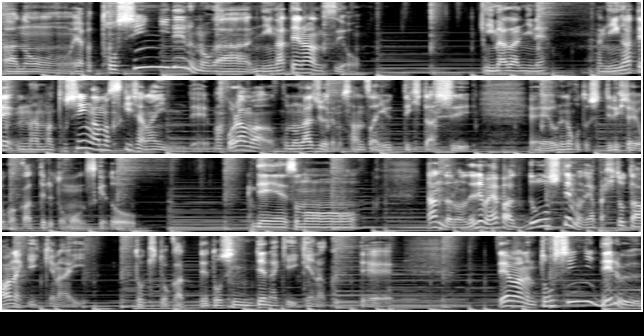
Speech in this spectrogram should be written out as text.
あのやっぱ都心に出るのが苦手なんですよ。いまだにね。苦手、まあ、まあ都心があんま好きじゃないんで、まあ、これはまあこのラジオでも散々言ってきたし、え俺のこと知ってる人はよく分かってると思うんですけど。でそのなんだろうね。でもやっぱどうしてもねやっぱ人と会わなきゃいけない時とかって都心に出なきゃいけなくって。でも、ね、都心に出る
